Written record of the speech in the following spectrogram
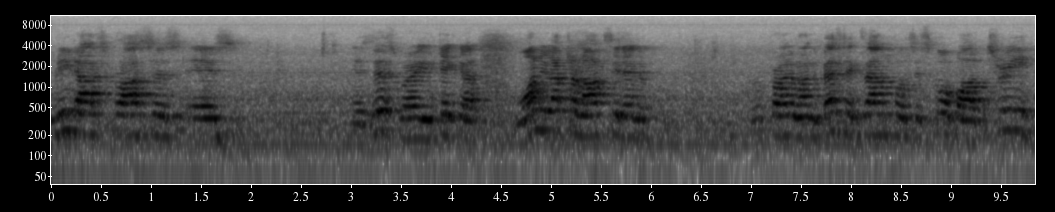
redox process is, is this, where you take a one electron oxidant, probably one of the best examples is cobalt 3,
